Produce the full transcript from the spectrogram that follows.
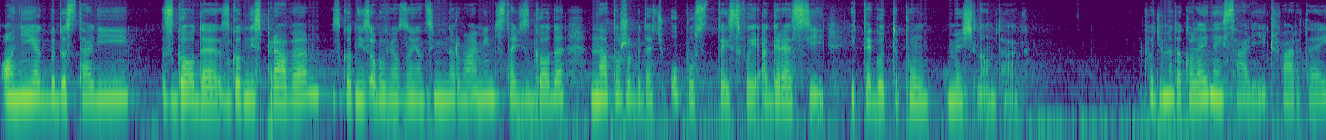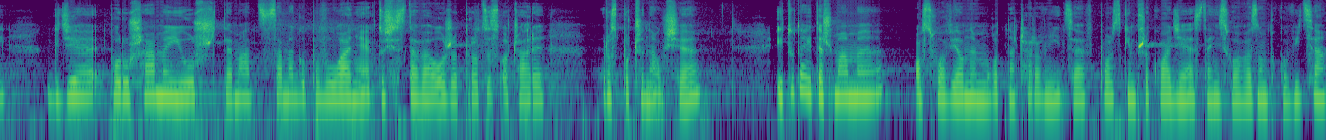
oni jakby dostali zgodę, zgodnie z prawem, zgodnie z obowiązującymi normami, dostali zgodę na to, żeby dać upust tej swojej agresji i tego typu myślom, tak? Wchodzimy do kolejnej sali, czwartej, gdzie poruszamy już temat samego powołania, jak to się stawało, że proces oczary rozpoczynał się. I tutaj też mamy osławiony Młot na czarownicę w polskim przekładzie Stanisława Ząbkowica.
